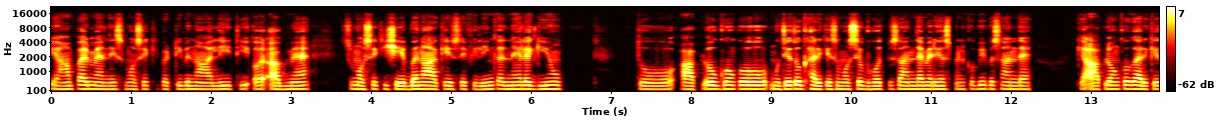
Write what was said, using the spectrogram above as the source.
यहाँ पर मैंने समोसे की पट्टी बना ली थी और अब मैं समोसे की शेप बना के उसे फिलिंग करने लगी हूँ। तो आप लोगों को, मुझे तो घर के समोसे बहुत पसंद है, मेरे हस्बैंड को भी पसंद है। क्या आप लोगों को घर के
